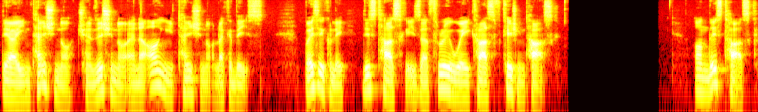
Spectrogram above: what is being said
They are intentional, transitional, and unintentional like this. Basically, this task is a three-way classification task. On this task,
